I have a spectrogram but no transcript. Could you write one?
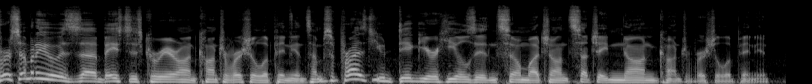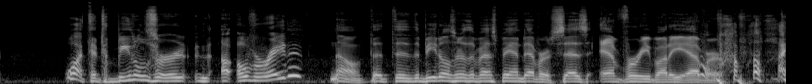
For somebody who has uh, based his career on controversial opinions, I'm surprised you dig your heels in so much on such a non-controversial opinion. What? That the Beatles are uh, overrated? No, that the, the Beatles are the best band ever, says everybody ever. well, I,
